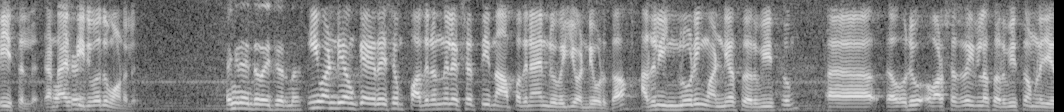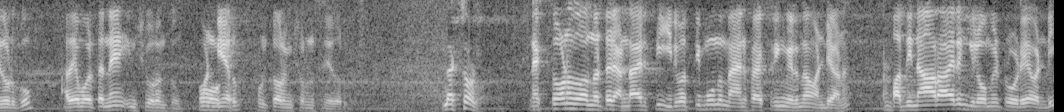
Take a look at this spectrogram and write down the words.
ഡീസൽ രണ്ടായിരത്തി ഇരുപത് മോഡൽ എങ്ങനെയാണ് റേറ്റ് വരുന്നത്? ഈ വണ്ടി നമുക്ക് ഏകദേശം പതിനൊന്ന് ലക്ഷത്തി നാൽപ്പതിനായിരം രൂപയ്ക്ക് വണ്ടി കൊടുക്കാം. അതിൽ ഇൻക്ലൂഡിങ് വൺ ഇയർ സർവീസും ഒരു വർഷത്തേക്കുള്ള സർവീസ് നമ്മൾ ചെയ്ത് കൊടുക്കും. അതേപോലെ തന്നെ ഇൻഷുറൻസും one year full cover insurance ചെയ്ത് കൊടുക്കും. നെക്സോൺ നെക്സോൺ എന്ന് വന്നിട്ട് രണ്ടായിരത്തി ഇരുപത്തി മൂന്ന് മാനുഫാക്ചറിങ് വരുന്ന വണ്ടിയാണ്. പതിനാറായിരം കിലോമീറ്റർ ഓടിയ വണ്ടി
